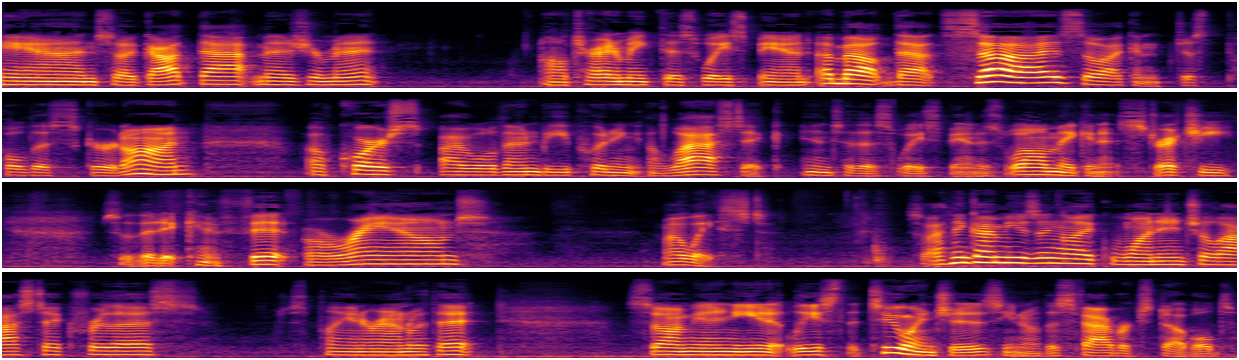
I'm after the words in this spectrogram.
And so I got that measurement. I'll try to make this waistband about that size so I can just pull this skirt on. Of course, I will then be putting elastic into this waistband as well, making it stretchy so that it can fit around my waist. So I think I'm using like one inch elastic for this, just playing around with it. So I'm going to need at least the two inches, you know, this fabric's doubled,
